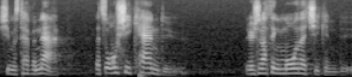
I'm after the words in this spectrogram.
she must have a nap. That's all she can do. There's nothing more that she can do.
